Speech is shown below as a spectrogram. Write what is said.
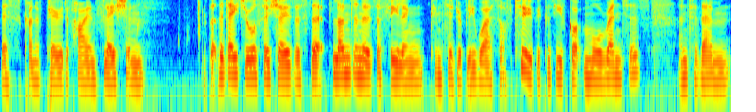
this kind of period of high inflation. But the data also shows us that Londoners are feeling considerably worse off too because you've got more renters, and for them,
